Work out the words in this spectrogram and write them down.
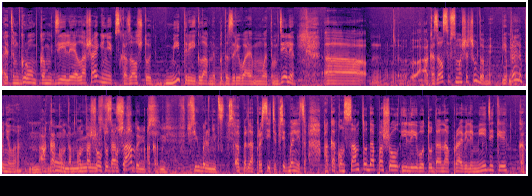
этим громком деле Лошагине, сказал, что Дмитрий, главный подозреваемый в этом деле, э, оказался в сумасшедшем доме. Я правильно поняла? А как он там? Он пошел в туда сам? доме, А как? в психбольнице. А, Да, простите, психбольница. А как он сам туда пошел или его туда направили медики? Как?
